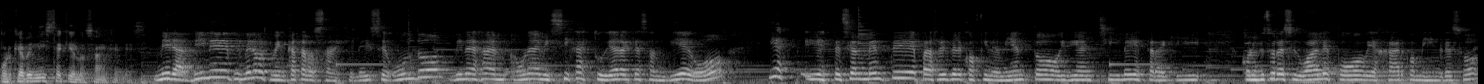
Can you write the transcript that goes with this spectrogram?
¿Por qué viniste aquí a Los Ángeles? Mira, vine primero porque me encanta Los Ángeles y segundo, vine a dejar a una de mis hijas a estudiar aquí a San Diego y, especialmente para salir del confinamiento hoy día en Chile y estar aquí con los ingresos residuales, puedo viajar con mis ingresos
